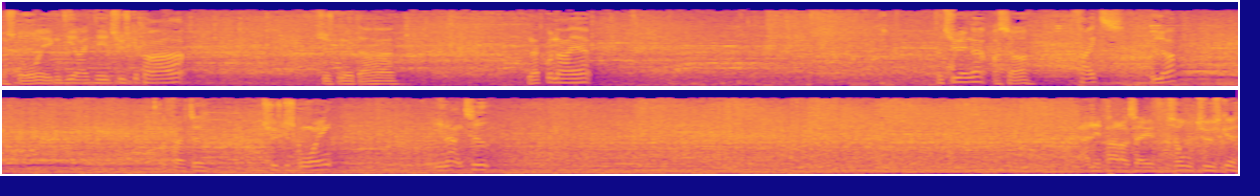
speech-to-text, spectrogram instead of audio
Og Snore ikke direkte i tyske parader. Tyskerne, der har Natgonaja. Fortyringer, og så Fight lock. Og første tyske scoring i lang tid. Ja, lidt paradoxalt. To tyske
